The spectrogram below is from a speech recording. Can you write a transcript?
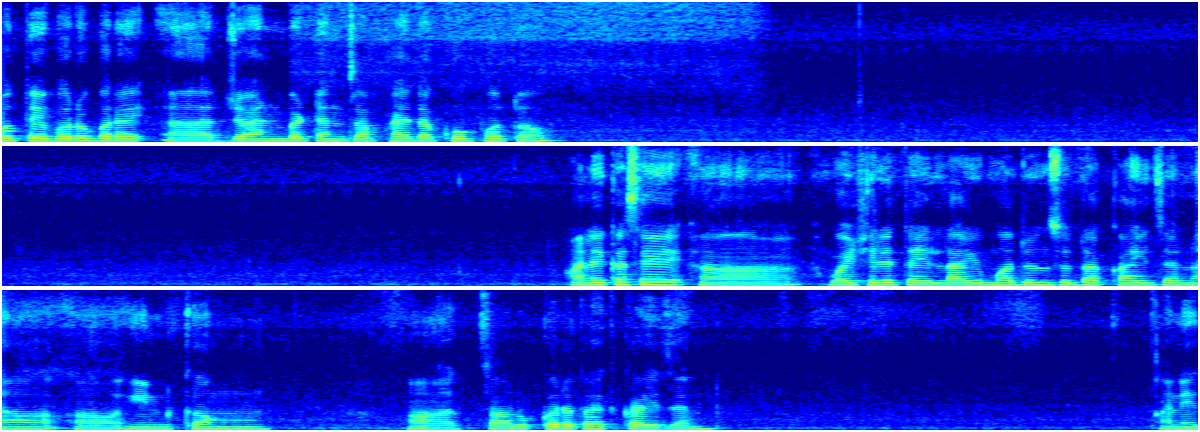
होते बरोबर आहे. जॉईन बटनचा फायदा खूप होतो. आणि कसे वैशालीताई लाईव्हमधून सुद्धा काही जण इन्कम चालू करत आहेत काही जण. आणि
